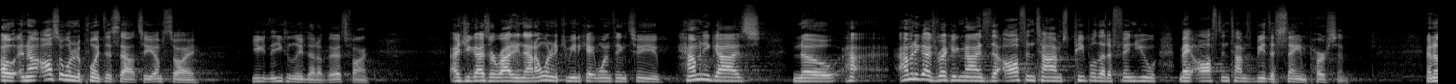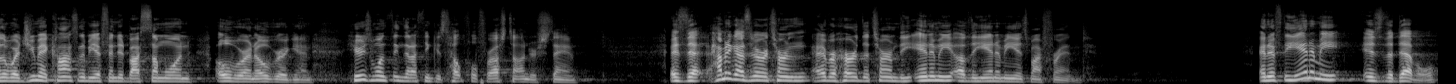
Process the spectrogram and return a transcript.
oh, and I also wanted to point this out to you. I'm sorry. You, you can leave that up there, that's fine. As you guys are writing that, I wanted to communicate one thing to you. How many guys know, how, how many guys recognize that oftentimes people that offend you may oftentimes be the same person? In other words, you may constantly be offended by someone over and over again. Here's one thing that I think is helpful for us to understand is that how many guys have ever, turn, ever heard the term, the enemy of the enemy is my friend? And if the enemy is the devil,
